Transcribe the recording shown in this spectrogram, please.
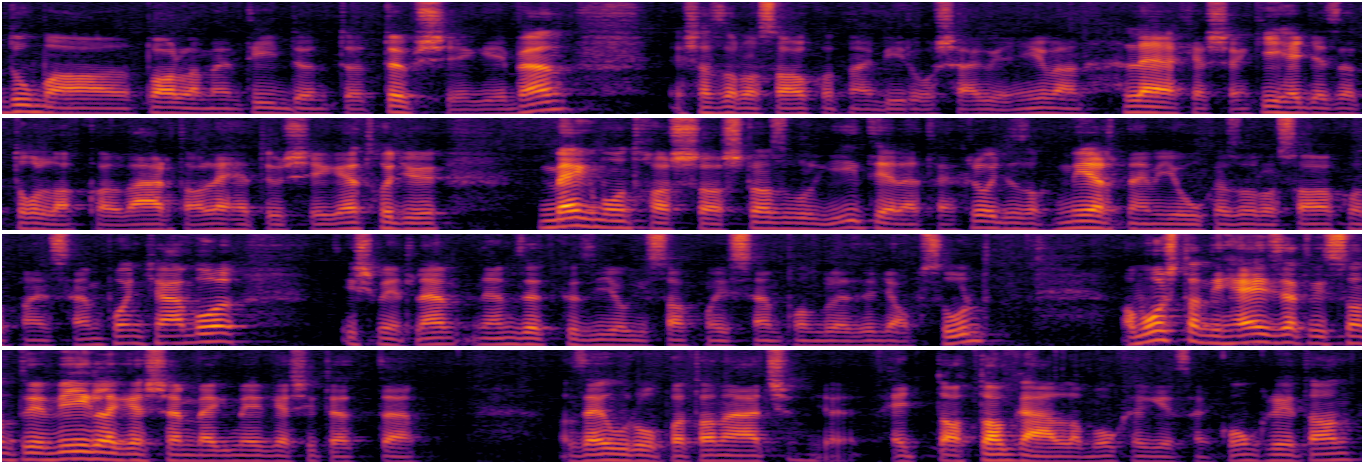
Duma parlament így döntött többségében, és az orosz alkotmánybíróság ugye nyilván lelkesen, kihegyezett tollakkal várta a lehetőséget, hogy ő megmondhassa a Strasburgi ítéletekről, hogy azok miért nem jók az orosz alkotmány szempontjából. Ismétlem, nemzetközi jogi szakmai szempontból ez egy abszurd. A mostani helyzet viszont véglegesen megmérgesítette az Európa Tanács, egy a tagállamok egészen konkrétan,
